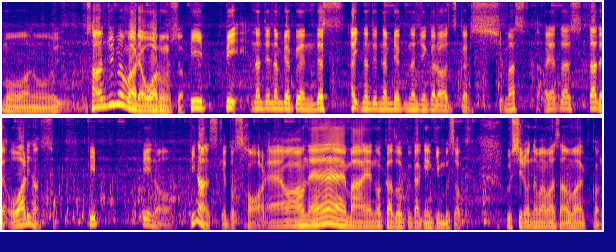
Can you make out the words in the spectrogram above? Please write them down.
もうあの30秒もありゃ終わるんですよ。ピッピ何千何百円です。はい何千何百何十円からお預かりしますありがとうございました。で終わりなんですよ。ピッピのピなんですけどそれをね前の家族が現金不足。後ろのママさんはこの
